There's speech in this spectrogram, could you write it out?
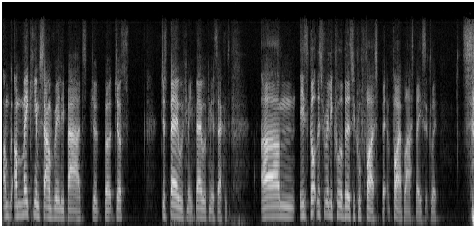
I'm I'm making him sound really bad, but just just bear with me. Bear with me a second. Um, he's got this really cool ability called Fire Fire Blast, basically. So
